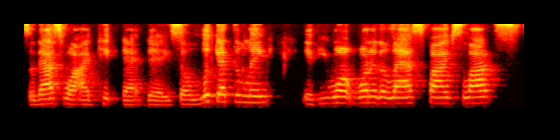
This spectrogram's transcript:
So that's why i picked that day. So look at the link. If you want one of the last five slots,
